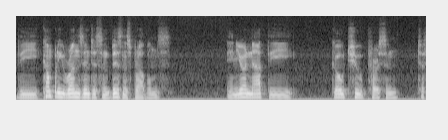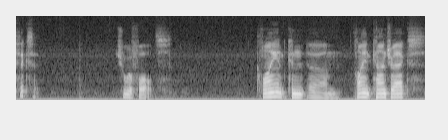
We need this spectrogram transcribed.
The company runs into some business problems, and you're not the go to person to fix it. True or false? Client, con- um, client contracts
